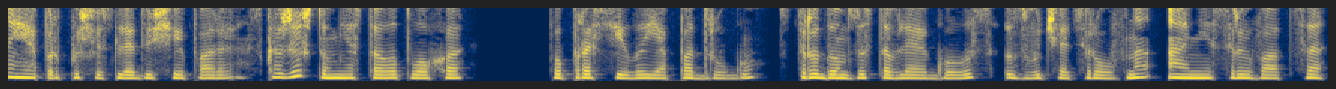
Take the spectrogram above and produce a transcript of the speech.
«Я пропущу следующие пары. Скажи, что мне стало плохо». Попросила я подругу, с трудом заставляя голос звучать ровно, а не срываться.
